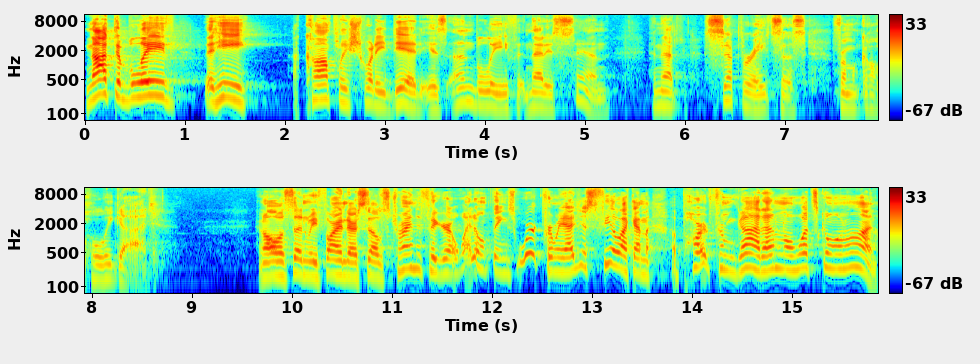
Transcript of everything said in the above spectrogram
not to believe that he accomplished what he did is unbelief, and that is sin, and that separates us from a holy God. And all of a sudden, we find ourselves trying to figure out why don't things work for me? I just feel like I'm apart from God. I don't know what's going on.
